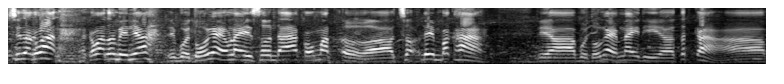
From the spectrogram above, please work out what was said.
Xin chào các bạn, các bạn thân mến nhé Thì buổi tối ngày hôm nay Sơn đã có mặt ở à, chợ đêm Bắc Hà. Thì à, buổi tối ngày hôm nay thì à, tất cả à,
